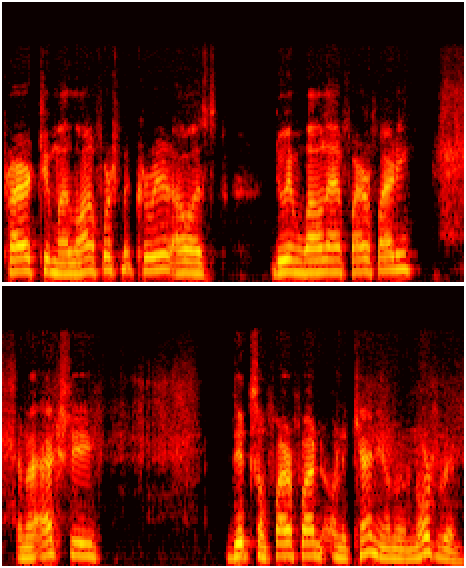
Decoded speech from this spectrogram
prior to my law enforcement career, I was doing wildland firefighting, and I actually did some firefighting on the canyon on the north rim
